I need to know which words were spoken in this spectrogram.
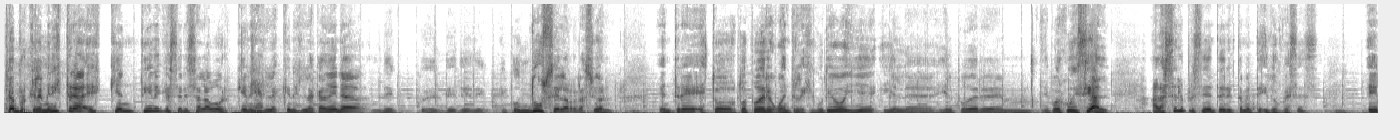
Claro, porque la ministra es quien tiene que hacer esa labor, quien, es, la, quien es la cadena de, de- de- de- que conduce la relación entre estos dos poderes, o entre el Ejecutivo y, y el, eh, y el poder, eh, el poder Judicial. Al hacerlo el presidente directamente y dos veces, eh,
